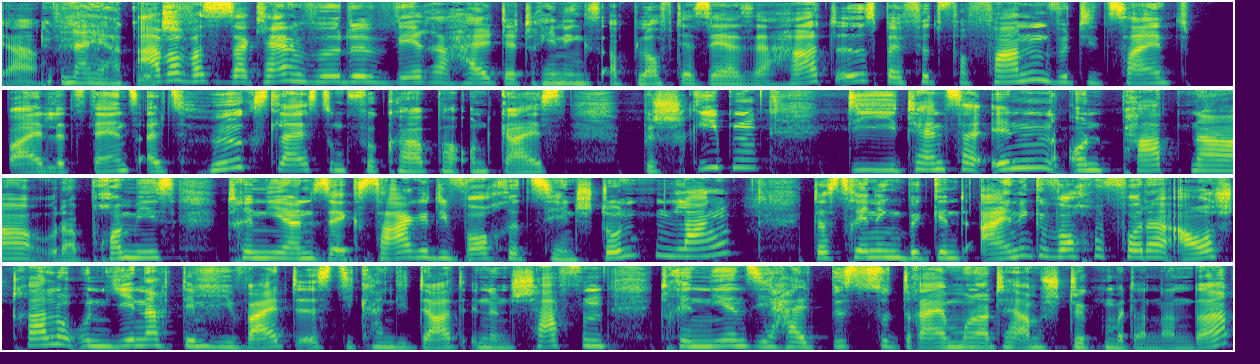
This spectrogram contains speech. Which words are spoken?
ja. Naja, gut. Aber was es erklären würde, wäre halt der Trainingsablauf, der sehr, sehr hart ist. Bei Fit for Fun wird die Zeit bei Let's Dance als Höchstleistung für Körper und Geist beschrieben. Die TänzerInnen und Partner oder Promis trainieren sechs Tage die Woche, zehn Stunden lang. Das Training beginnt einige Wochen vor der Ausstrahlung und je nachdem, wie weit es die KandidatInnen schaffen, trainieren sie halt bis zu drei Monate am Stück miteinander.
